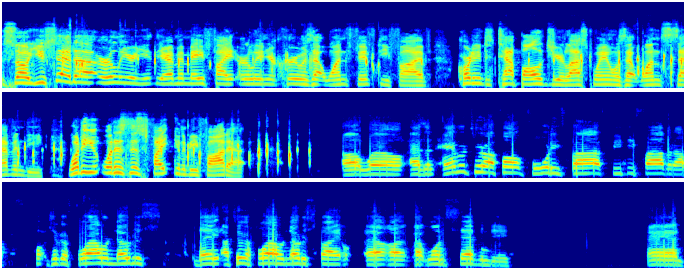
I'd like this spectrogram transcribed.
So you said uh, earlier you, your MMA fight early in your career was at 155. According to Tapology, your last weigh-in was at 170. What do you? What is this fight going to be fought at? Uh, well, as an amateur, I fought 45, 55, and I took a four-hour notice. They, I took a four-hour notice fight uh, uh, at 170, and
